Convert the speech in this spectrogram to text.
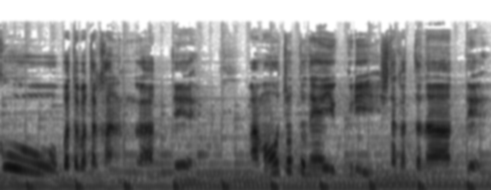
構バタバタ感があって、まあもうちょっとね、ゆっくりしたかったなって、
